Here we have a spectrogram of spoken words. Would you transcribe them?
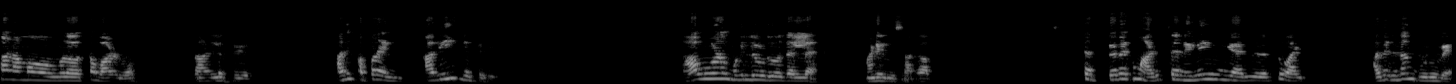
ஆஹ் நம்ம இவ்வளவு வருஷம் வாழ்வோம். நல்ல பேர். அதுக்கப்புறம் அதையும் இங்க தெரியும். சாவோட முடிந்து விடுவதல்ல மனித அடுத்த பிறகும் அடுத்த நிலையும் இங்கே அறிவதற்கு வாய்ப்பு. அதுக்குதான் குருவே.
